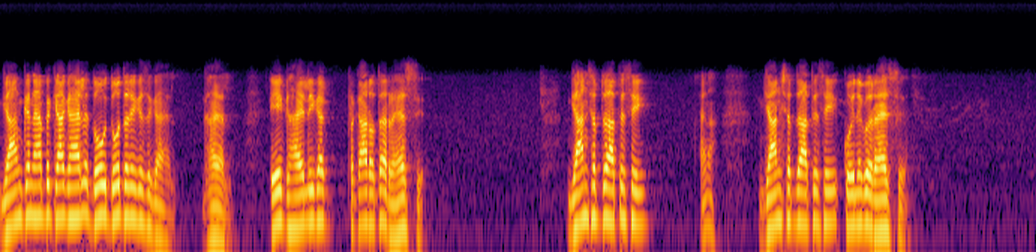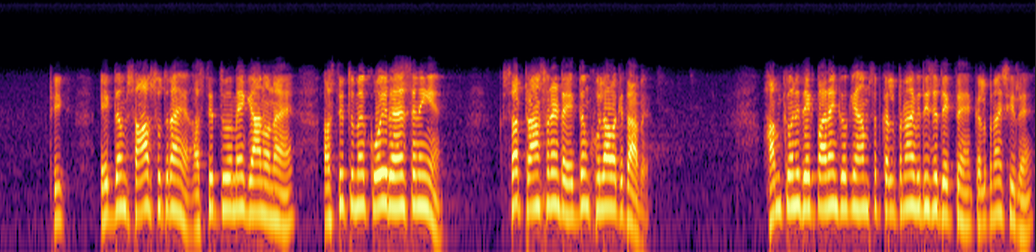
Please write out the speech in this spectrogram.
ज्ञान के नाम पे क्या घायल है? दो दो तरीके से घायल घायल। एक घायली का प्रकार होता है रहस्य। ज्ञान शब्द आते से ही, है ना? ज्ञान शब्द आते से ही कोई ना कोई रहस्य। ठीक? एकदम साफ़ सुथरा है। अस्तित्व में ज्ञान होना है। अस्तित्व में कोई रहस्य नहीं है। सब ट्रांसपेरेंट है, एकदम खुला हुआ किताब है। हम क्यों नहीं देख पा रहे हैं? क्योंकि हम सब कल्पना विधि से देखते हैं, कल्पनाशील हैं।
